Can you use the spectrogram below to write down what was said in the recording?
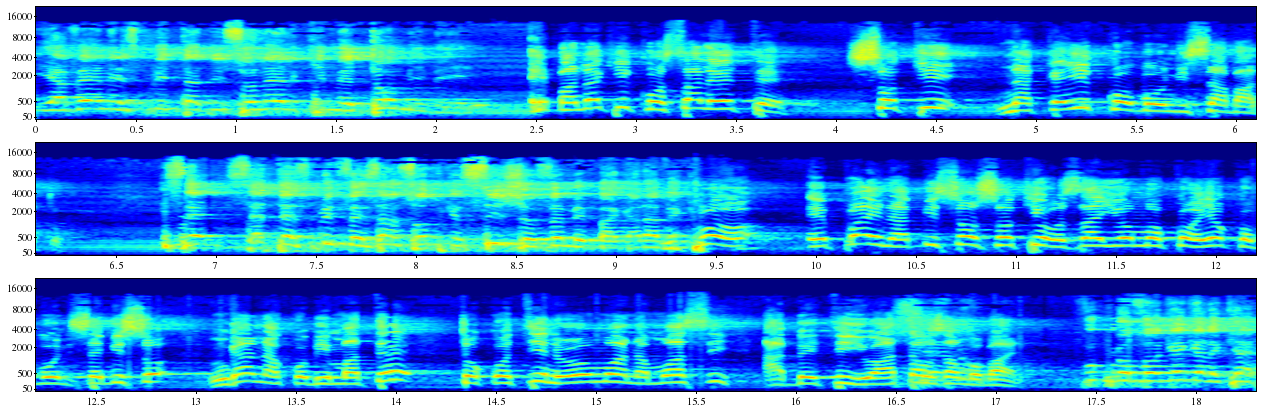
Il y avait un esprit traditionnel qui me dominait. Ebandaki kosala ete soki nakei kobondisa bato. C'est cet esprit faisait en sorte que si je veux me bagarrer avec lui, mpo epai na biso soki oza yo moko oye kobondisa biso ngai nakobima te tokotina yo mwana mwasi abeti yo ata oza mobali. vous provoquez quelqu'un,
